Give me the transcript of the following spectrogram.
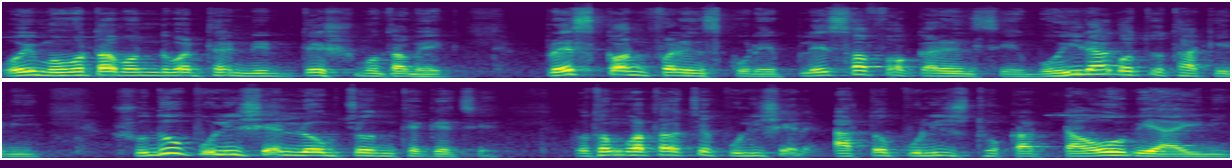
ওই মমতা বন্দ্যোপাধ্যায়ের নির্দেশ মোতাবেক প্রেস কনফারেন্স করে প্লেস অফ অকারেন্সে বহিরাগত থাকেনি, শুধু পুলিশের লোকজন থেকেছে। প্রথম কথা হচ্ছে পুলিশের এত পুলিশ ঢোকাটাও বেআইনি।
